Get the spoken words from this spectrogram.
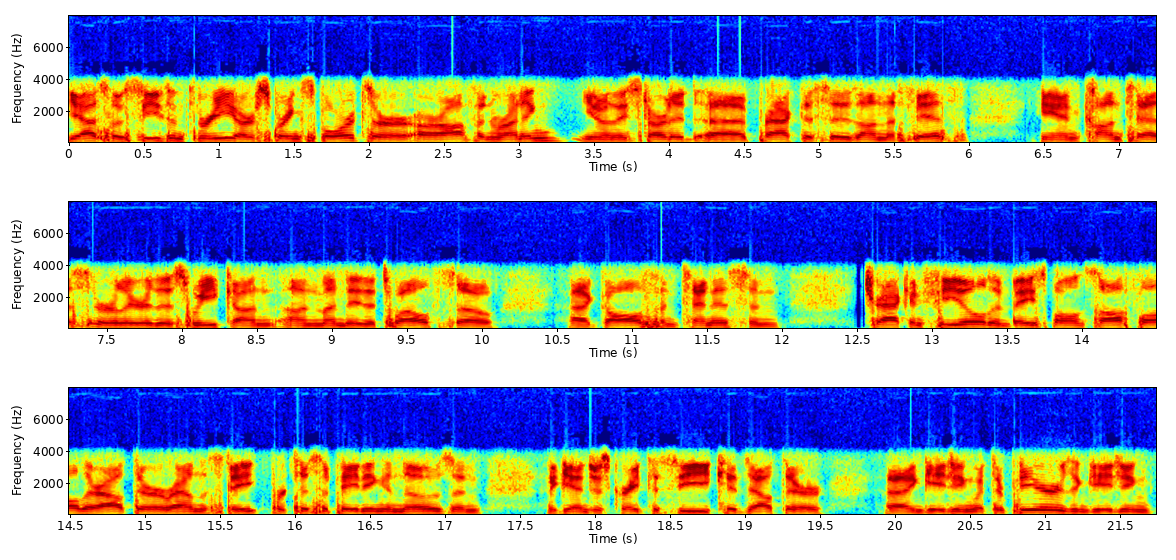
Yeah, so season three, our spring sports are, are off and running. You know, they started uh, practices on the 5th and contests earlier this week on, on Monday the 12th. So uh, golf and tennis and track and field and baseball and softball, they're out there around the state participating in those. And again, just great to see kids out there uh, engaging with their peers, engaging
